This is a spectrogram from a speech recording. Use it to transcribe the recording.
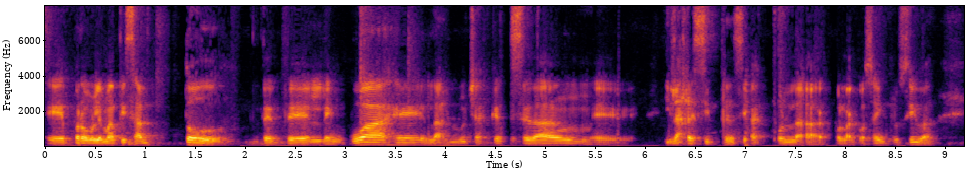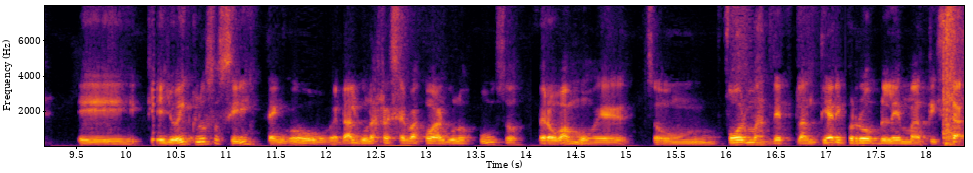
eh, problematizar todo, desde el lenguaje, las luchas que se dan eh, y las resistencias con la, con la cosa inclusiva. Eh, que yo incluso sí tengo ¿verdad? algunas reservas con algunos usos, pero vamos, eh, son formas de plantear y problematizar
